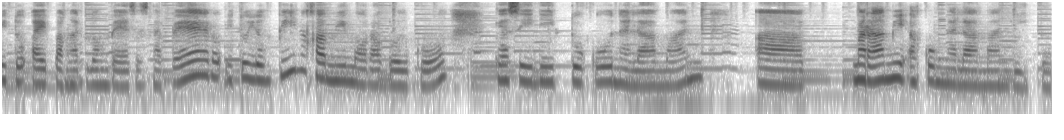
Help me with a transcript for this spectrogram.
Ito ay pangatlong beses na pero ito yung pinaka-memorable ko kasi dito ko nalaman at marami akong nalaman dito.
